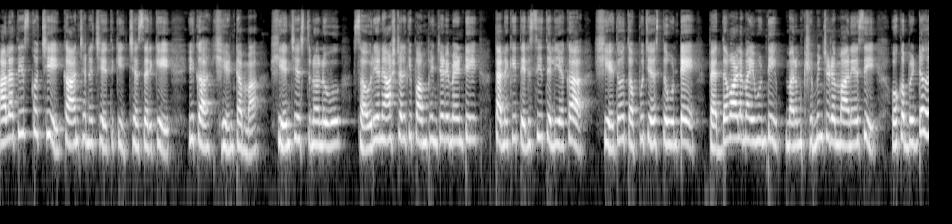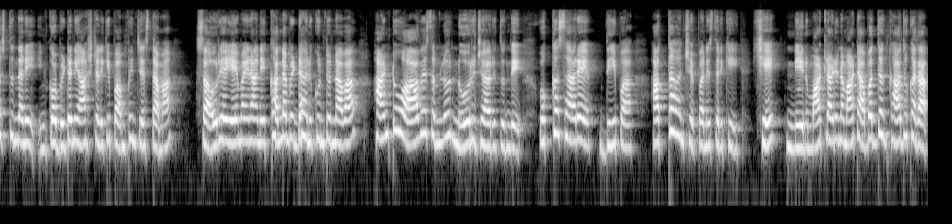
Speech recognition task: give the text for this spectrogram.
అలా తీసుకొచ్చి కాంచన చేతికి ఇచ్చేసరికి ఇక ఏంటమ్మా ఏం చేస్తున్నావు నువ్వు? శౌర్యని హాస్టల్కి పంపించడం ఏంటి తనకి తెలిసి తెలియక ఏదో తప్పు చేస్తూ ఉంటే పెద్దవాళ్ళమై ఉండి మనం క్షమించడం మానేసి ఒక బిడ్డ వస్తుందని ఇంకో బిడ్డని హాస్టల్కి పంపించేస్తామా? శౌర్య ఏమైనా నీ కన్నబిడ్డ అనుకుంటున్నావా? అంటూ ఆవేశంలో నోరు జారుతుంది. ఒక్కసారే దీప అత్త అని చెప్పనేసరికి ఏ నేను మాట్లాడిన మాట అబద్ధం కాదు కదా?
